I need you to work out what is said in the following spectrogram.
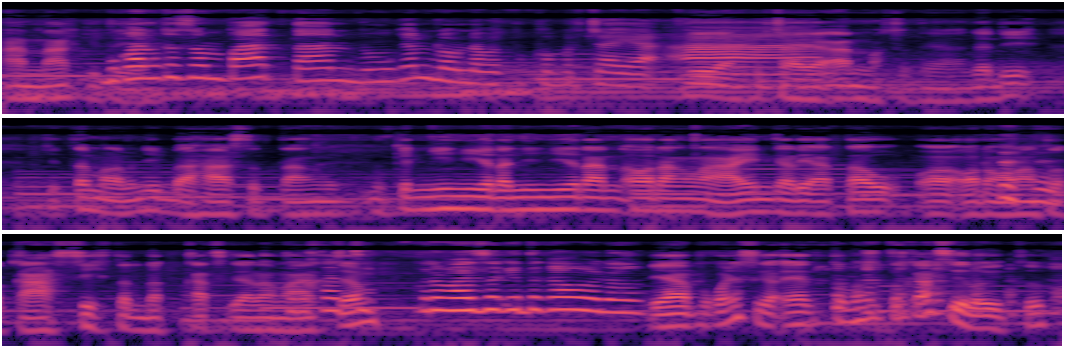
anak gitu. Bukan ya. kesempatan, mungkin belum dapat kepercayaan. Iya, kepercayaan maksudnya. Jadi kita malam ini bahas tentang mungkin nyinyiran-nyinyiran orang lain kali atau eh, orang-orang terkasih, terdekat segala macam. Termasuk itu kamu dong. Ya pokoknya segala, ya, termasuk terkasih loh itu.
